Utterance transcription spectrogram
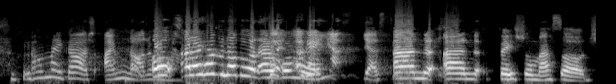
oh my gosh. I'm not Oh, and I have another one. I have one okay, more. Yes, yes. And and facial massage.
